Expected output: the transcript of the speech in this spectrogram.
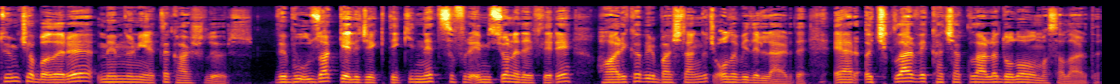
tüm çabaları memnuniyetle karşılıyoruz ve bu uzak gelecekteki net sıfır emisyon hedefleri harika bir başlangıç olabilirlerdi. Eğer açıklar ve kaçaklarla dolu olmasalardı.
